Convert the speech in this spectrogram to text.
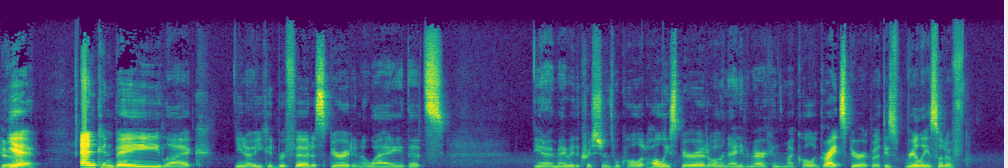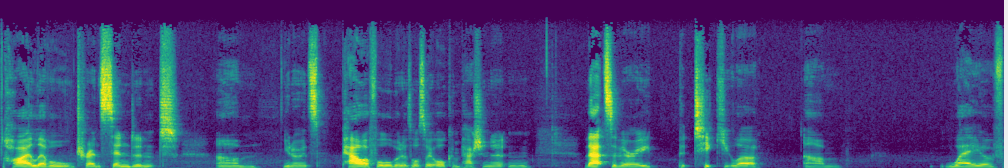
Yeah. yeah. And can be like, you know, you could refer to spirit in a way that's, you know, maybe the Christians will call it Holy Spirit or the Native Americans might call it Great Spirit, but this really sort of high level, transcendent, um, you know, it's powerful, but it's also all compassionate. And that's a very particular um, way of,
